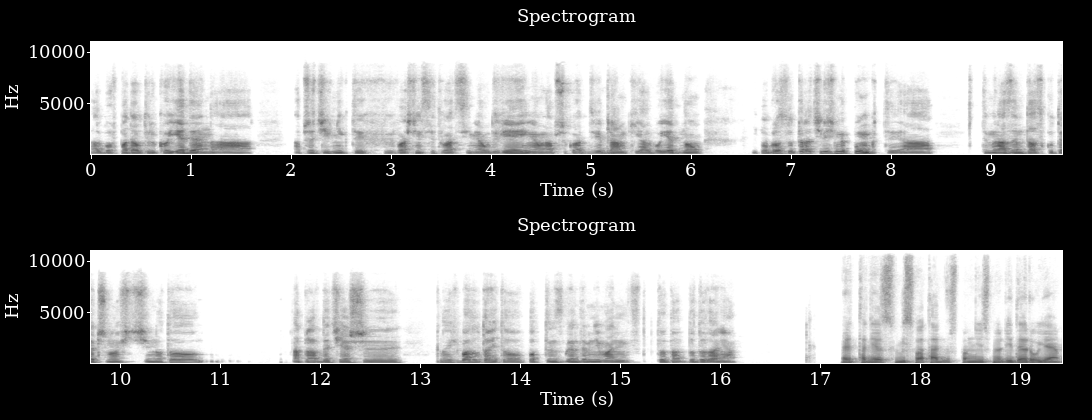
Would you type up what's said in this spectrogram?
albo wpadał tylko jeden, a, a przeciwnik tych właśnie sytuacji miał dwie i miał na przykład dwie bramki albo jedną i po prostu traciliśmy punkty, a tym razem ta skuteczność, no to naprawdę cieszy. No i chyba tutaj to pod tym względem nie ma nic do, do dodania. Tak jest. Wisła, tak już wspomnieliśmy, lideruje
